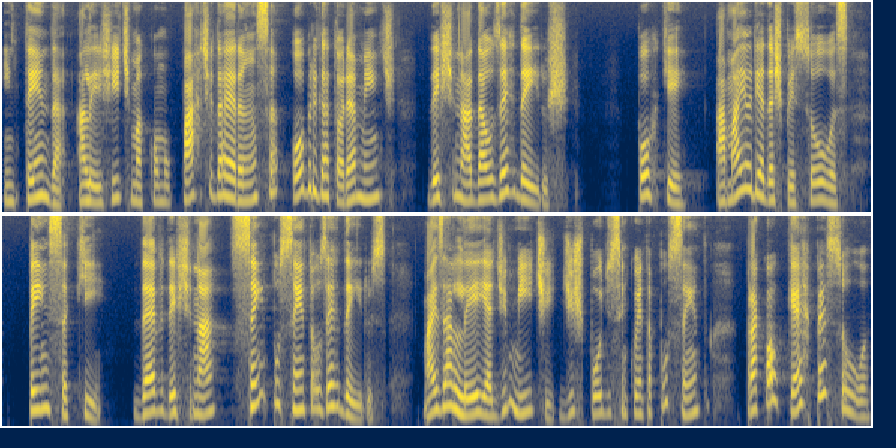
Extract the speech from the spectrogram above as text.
Entenda a legítima como parte da herança obrigatoriamente destinada aos herdeiros. Porque a maioria das pessoas pensa que deve destinar 100% aos herdeiros, mas a lei admite dispor de 50% para qualquer pessoa,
